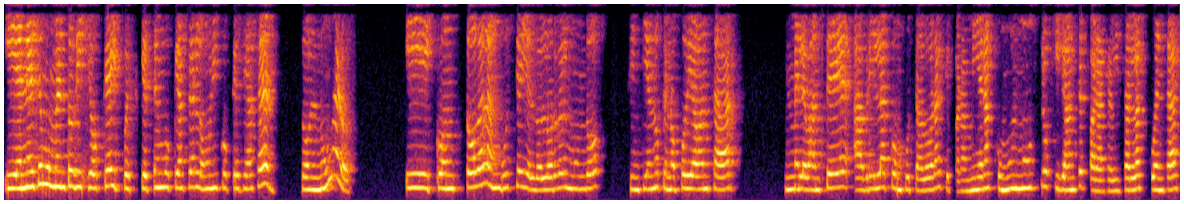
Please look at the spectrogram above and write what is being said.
Y en ese momento dije, ok, pues, ¿qué tengo que hacer? Lo único que sé hacer son números. Y con toda la angustia y el dolor del mundo, sintiendo que no podía avanzar, me levanté, abrí la computadora, que para mí era como un monstruo gigante para revisar las cuentas,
